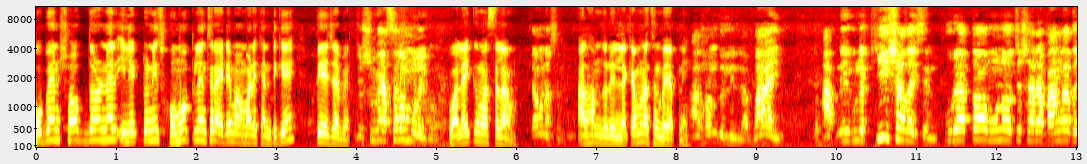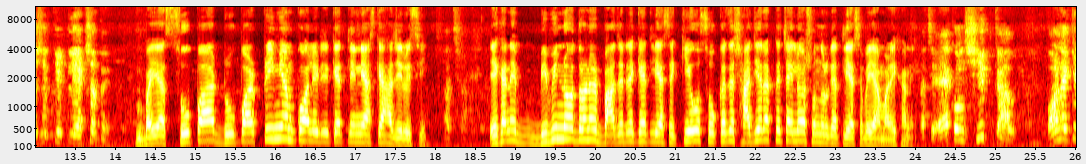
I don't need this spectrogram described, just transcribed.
Oven সব ধরনের ইলেকট্রনিক্স হোম অ্যাপ্লায়েন্সের আইটেম আমার এখান থেকে পেয়ে যাবেন। জসিম ভাই আসসালামু আলাইকুম। ওয়ালাইকুম আসসালাম। কেমন আছেন? আলহামদুলিল্লাহ কেমন আছেন ভাই আপনি? আলহামদুলিল্লাহ ভাই আপনি এগুলো কি সাজাইছেন? পুরা তো মনে হচ্ছে সারা বাংলাদেশের কেটলি একসাথে। ভাইয়া সুপার ডুপার প্রিমিয়াম কোয়ালিটির কেটলি নিয়ে আজকে হাজির হয়েছি। আচ্ছা। এখানে বিভিন্ন ধরনের বাজেটের ক্যাটলি আছে কেউ শোকেসে সাজিয়ে রাখতে চাইলেও সুন্দর কেটলি আছে ভাইয়া আমার এখানে। আচ্ছা এখন শীতকাল অনেকে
